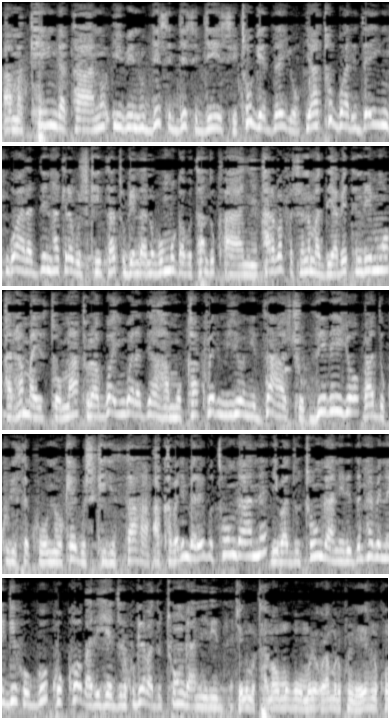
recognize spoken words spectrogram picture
amakinga atanu ibintu byinshi byinshi byinshi tugezeyo yatugwarije indwara z'intakira gushika tugendana ubumuga butandukanye harabafasha n'amadiyabete ndimo hariho amayesitoma turagwaye indwara zihahamuka kubera miliyoni zacu ziriyo badukubise ku ntoke gushika iyi akaba ari imbere y'ubutungane nibadutunganirize nk'abenegihugu kuko bari hejuru kugira badutunganirize je n'umutama w'umuhumuro uramurukundira rero nuko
